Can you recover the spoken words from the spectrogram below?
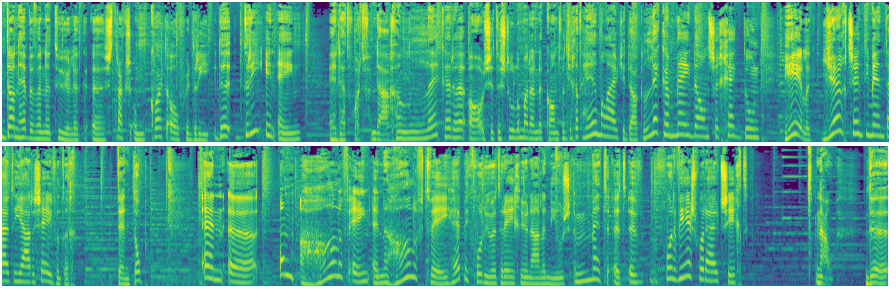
Dan hebben we natuurlijk uh, straks om kwart over drie de drie in één. En dat wordt vandaag een lekkere... Oh, zet de stoelen maar aan de kant, want je gaat helemaal uit je dak. Lekker meedansen, gek doen. Heerlijk. Jeugdsentiment uit de jaren zeventig. Ten top. En uh, om half één en half twee heb ik voor u het regionale nieuws met het uh, voor weersvooruitzicht. Nou, de,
